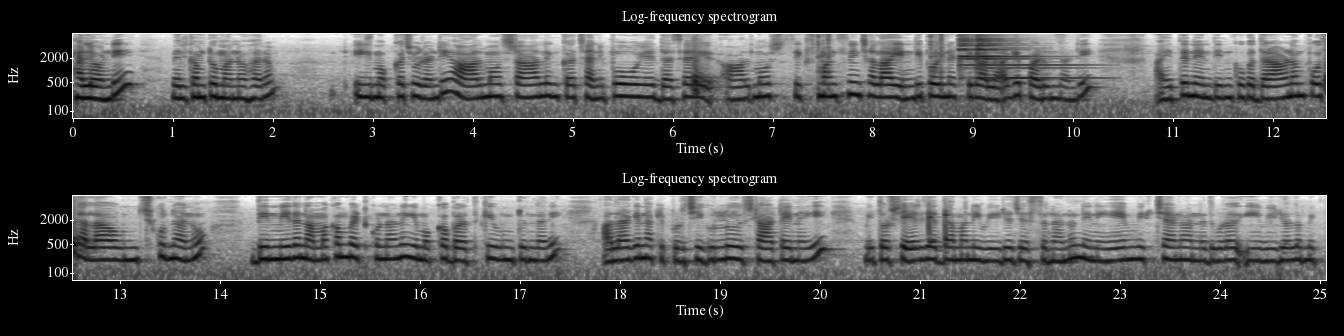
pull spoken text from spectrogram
హలో అండి వెల్కమ్ టు మనోహరం. ఈ మొక్క చూడండి ఆల్మోస్ట్ ఆల్ ఇంకా చనిపోయే దశ ఆల్మోస్ట్ సిక్స్ మంత్స్ నుంచి అలా ఎండిపోయినట్టుగా అలాగే పడుందండి. అయితే నేను దీనికి ఒక ద్రావణం పోసి అలా ఉంచుకున్నాను. దీని మీద నమ్మకం పెట్టుకున్నాను ఈ మొక్క బ్రతికి ఉంటుందని. అలాగే నాకు ఇప్పుడు చిగుళ్ళు స్టార్ట్ అయినాయి. మీతో షేర్ చేద్దామని వీడియో చేస్తున్నాను. నేను ఏం ఇచ్చాను అన్నది కూడా ఈ వీడియోలో మీకు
